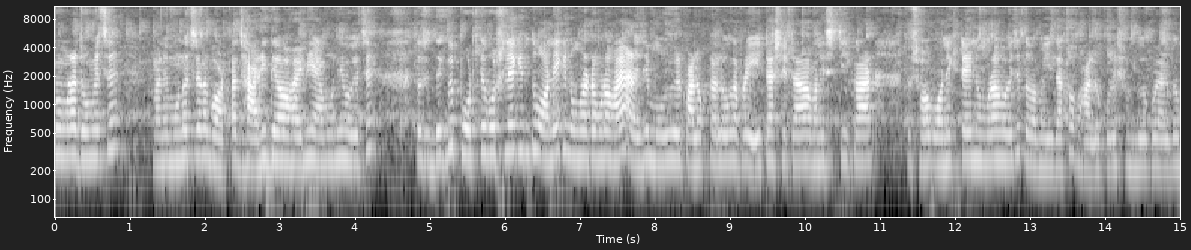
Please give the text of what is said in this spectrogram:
নোংরা জমেছে। মানে মনে হচ্ছে যেন ঘরটা ঝাড়ি দেওয়া হয়নি, এমনই হয়েছে। তো দেখবে পড়তে বসলে কিন্তু অনেক নোংরা টোংরা হয়। আর এই যে ময়ূরের পালক টালক, তারপরে এটা সেটা মানে স্টিকার তো সব অনেকটাই নোংরা হয়েছে, তো আমি দেখো ভালো করে সুন্দর করে একদম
